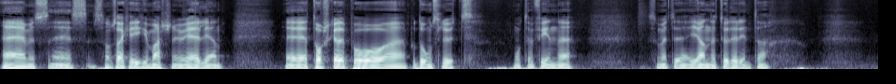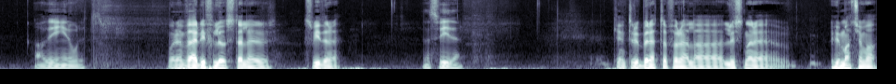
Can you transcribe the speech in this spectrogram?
Nej men eh, som sagt jag gick ju match nu i helgen. Eh, torskade på, eh, på domslut mot en finne som heter Janne Tullerinta. Ja det är inget roligt. Var det en värdig förlust eller svider det? Den svider. Kan inte du berätta för alla lyssnare hur matchen var?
